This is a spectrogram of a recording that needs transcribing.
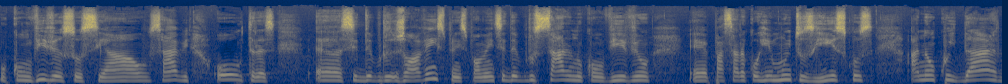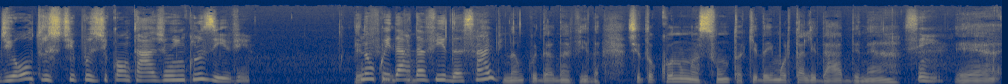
o convívio social, sabe? Outras Uh, se debru... jovens, principalmente, se debruçaram no convívio, eh, passaram a correr muitos riscos, a não cuidar de outros tipos de contágio, inclusive. Perfeito. Não cuidar da vida, sabe? Não cuidar da vida. Você tocou num assunto aqui da imortalidade, né? Sim. É,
